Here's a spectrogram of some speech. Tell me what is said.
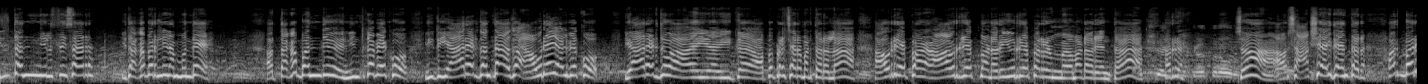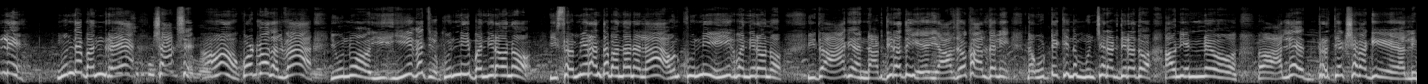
ಇಲ್ಲಿ ತಂದು ನಿಲ್ಲಿಸಿ ಸರ್. ಇದಾಗ ಬರಲಿ ನಮ್ಮ ಮುಂದೆ. ಅದು ತಗೊಬಂದು ನಿಂತ್ಕೋಬೇಕು. ಇದು ಯಾರು ಹೇಳ್ದಂತ ಅದು ಅವರೇ ಹೇಳ್ಬೇಕು. ಯಾರು ಹಿಡ್ದು ಈಗ ಅಪಪ್ರಚಾರ ಮಾಡ್ತಾರಲ್ಲ ಅವ್ರು ರೇಪ ಅವ್ರು ರೇಪ್ ಮಾಡೋರು ಇವ್ರು ರೇಪರ್ ಮಾಡೋರೆ ಅಂತ. ಅವ್ರು ಸಾಕ್ಷಿ ಸಾಕ್ಷ್ಯ ಇದೆ ಅಂತಾರೆ. ಅವ್ರು ಬರಲಿ. ಮುಂದೆ ಬಂದ್ರೆ ಸಾಕ್ಷಿ ಹಾ ಕೊಡ್ಬೋದಲ್ವಾ? ಇವನು ಈಗ ಕುನ್ನಿ ಬಂದಿರೋನು. ಈ ಸಮೀರ್ ಅಂತ ಬಂದವನಲ್ಲ ಅವ್ನು ಕುನ್ನಿ ಈಗ ಬಂದಿರೋನು. ಇದು ಹಾಗೆ ನಡೆದಿರೋದು ಯಾವುದೋ ಕಾಲದಲ್ಲಿ. ನಾವು ಹುಟ್ಟಕ್ಕಿಂತ ಮುಂಚೆ ನಡೆದಿರೋದು ಅವನು ಇನ್ನು ಅಲ್ಲೇ ಪ್ರತ್ಯಕ್ಷವಾಗಿ ಅಲ್ಲಿ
